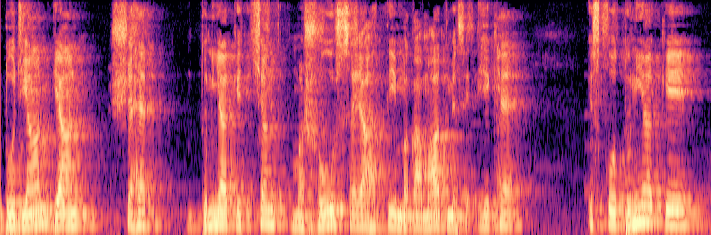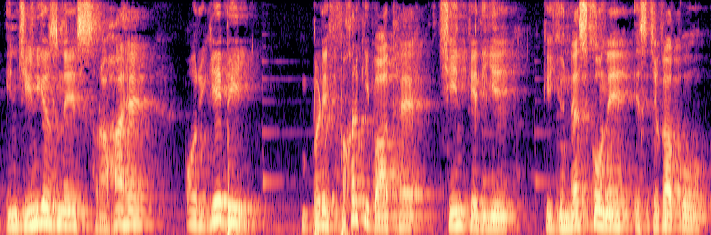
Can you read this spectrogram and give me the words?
दुजियान ज्ञान शहर दुनिया के चंद मशहूर सयाहती मकामात में से एक है। इसको दुनिया के इंजीनियर्स ने सराहा है। और ये भी बड़े फ़ख्र की बात है चीन के लिए कि यूनेस्को ने इस जगह को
